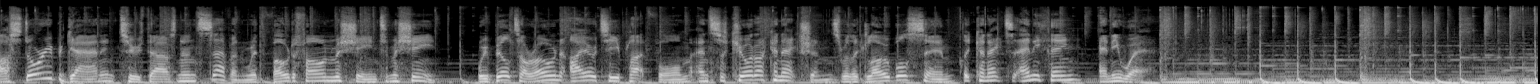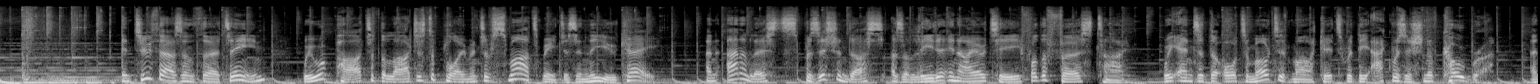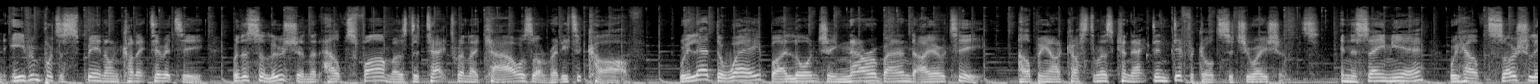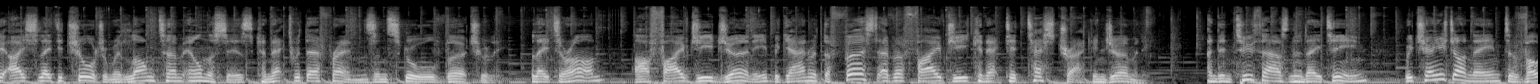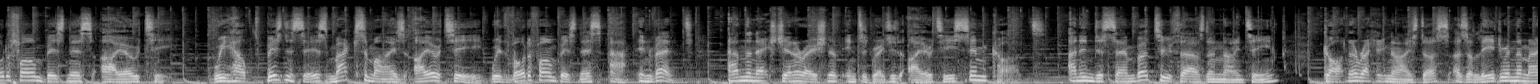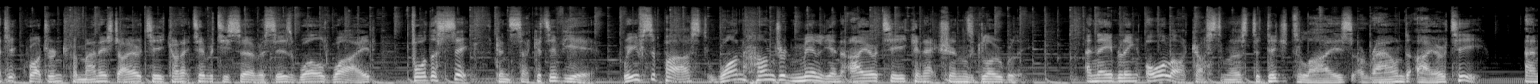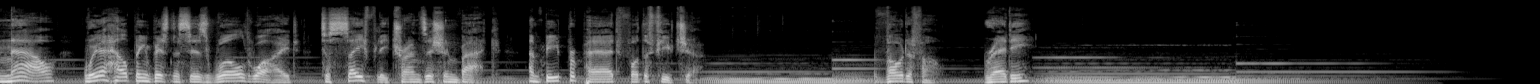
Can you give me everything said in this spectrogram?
Our story began in 2007 with Vodafone Machine to Machine. We built our own IoT platform and secured our connections with a global SIM that connects anything, anywhere. In 2013, we were part of the largest deployment of smart meters in the UK, and analysts positioned us as a leader in IoT for the first time. We entered the automotive market with the acquisition of Cobra and even put a spin on connectivity with a solution that helps farmers detect when their cows are ready to calve. We led the way by launching narrowband IoT, helping our customers connect in difficult situations. In the same year, we helped socially isolated children with long term illnesses connect with their friends and school virtually. Later on, our 5G journey began with the first ever 5G connected test track in Germany. And in 2018, we changed our name to Vodafone Business IoT. We helped businesses maximize IoT with Vodafone Business App Invent and the next generation of integrated IoT SIM cards. And in December 2019, Gartner recognized us as a leader in the Magic Quadrant for Managed IoT Connectivity Services worldwide for the sixth consecutive year. We've surpassed 100 million IoT connections globally enabling all our customers to digitalize around IoT. And now we're helping businesses worldwide to safely transition back and be prepared for the future. Vodafone. Ready?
